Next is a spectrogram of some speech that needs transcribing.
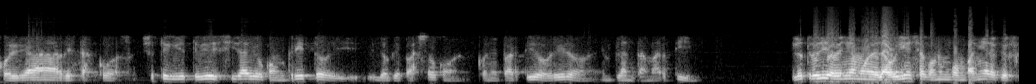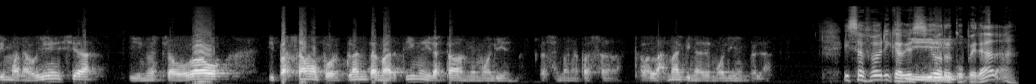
colgar de estas cosas. Yo te, te voy a decir algo concreto y, lo que pasó con, con el Partido Obrero en Planta Martín. El otro día veníamos de la audiencia con un compañero que fuimos a la audiencia y nuestro abogado y pasamos por Planta Martínez y la estaban demoliendo la semana pasada. Estaban las máquinas demoliéndola. ¿Esa fábrica había sido recuperada?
